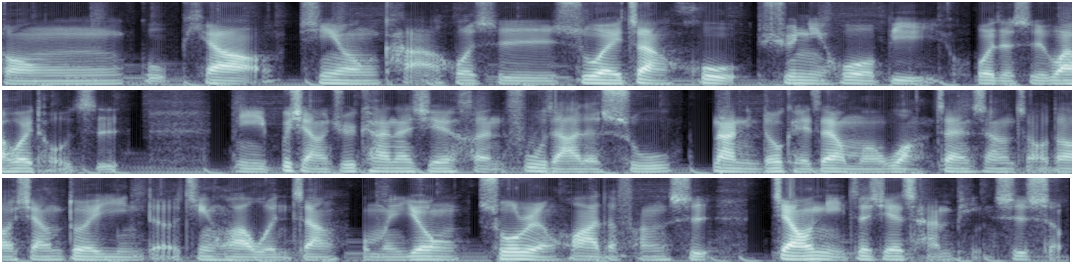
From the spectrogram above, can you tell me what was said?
从股票、信用卡，或是数位账户、虚拟货币，或者是外汇投资。你不想去看那些很复杂的书，那你都可以在我们网站上找到相对应的精华文章。我们用说人话的方式教你这些产品是什么，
